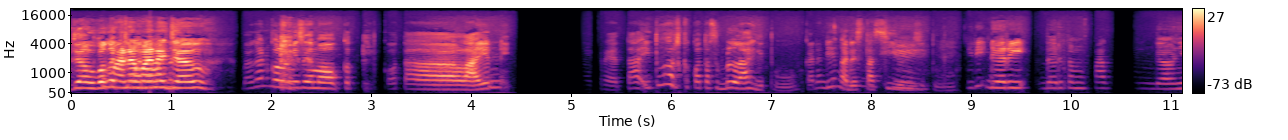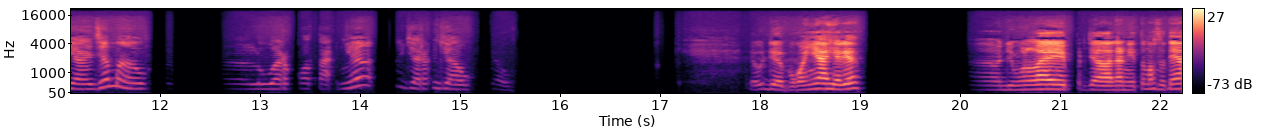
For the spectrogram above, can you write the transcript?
Jauh banget mana-mana ke mana-mana. jauh. Bahkan kalau misalnya mau ke kota lain naik kereta itu harus ke kota sebelah gitu. Karena dia nggak ada stasiun Oke. di situ. Jadi dari dari tempat tinggalnya aja mau ke luar kotanya itu jarak jauh ya udah pokoknya akhirnya eh, dimulai perjalanan itu. Maksudnya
